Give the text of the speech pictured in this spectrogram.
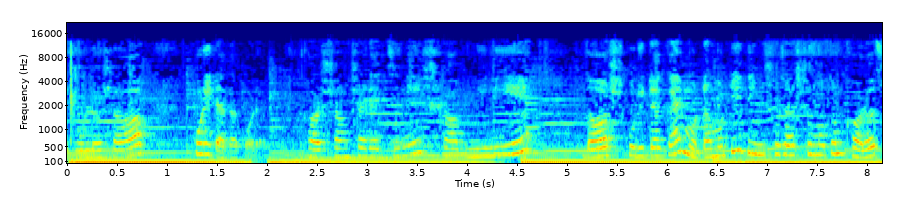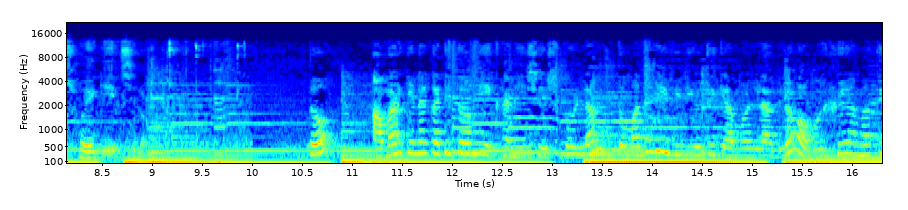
এগুলো সব কুড়ি টাকা করে। ঘর সংসারের জিনিস সব মিলিয়ে দশ কুড়ি টাকায় মোটামুটি তিনশো চারশো মতন খরচ হয়ে গিয়েছিল। তো আমার কেনাকাটি তো আমি এখানেই শেষ করলাম। তোমাদের এই ভিডিওটি কেমন লাগল অবশ্যই আমাকে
